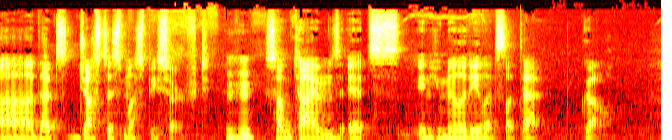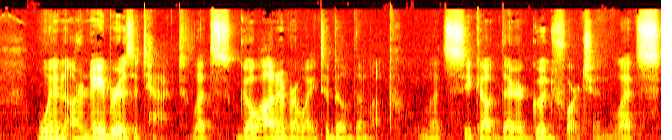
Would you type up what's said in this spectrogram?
uh, that's justice must be served. Mm-hmm. Sometimes it's in humility. Let's let that go. When our neighbor is attacked, let's go out of our way to build them up. Let's seek out their good fortune. Let's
